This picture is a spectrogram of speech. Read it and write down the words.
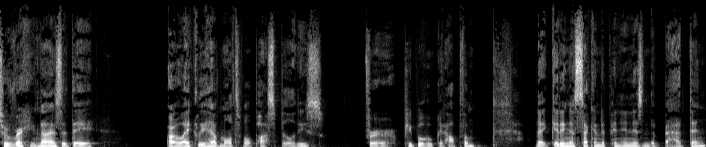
to recognize that they are likely have multiple possibilities for people who could help them. That getting a second opinion isn't a bad thing.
